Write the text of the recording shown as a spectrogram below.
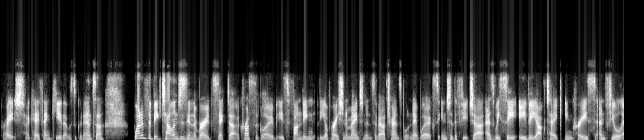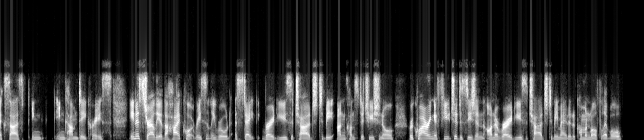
Great. Okay, thank you. That was a good answer. One of the big challenges in the road sector across the globe is funding the operation and maintenance of our transport networks into the future as we see EV uptake increase and fuel excise in- income decrease. In Australia, the High Court recently ruled a state road user charge to be unconstitutional, requiring a future decision on a road user charge to be made at a Commonwealth level.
